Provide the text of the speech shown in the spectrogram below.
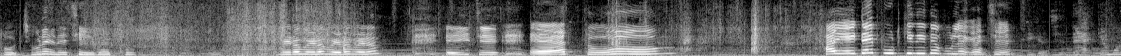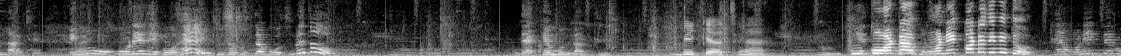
প্রচুর এনেছি এই দেখো। বেরো বেরো বেরো বেরো। এই যে এত। হ্যাঁ এইটাই পুটকি দিতে ভুলে গেছে। ঠিক আছে দেখ কেমন লাগছে। একটু ওপরে দেবো হ্যাঁ বসবে তো? দেখ কেমন লাগছে। বিকে আছে হ্যাঁ। কটা অনেক কটা দিবি তো? হ্যাঁ অনেক দেবো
